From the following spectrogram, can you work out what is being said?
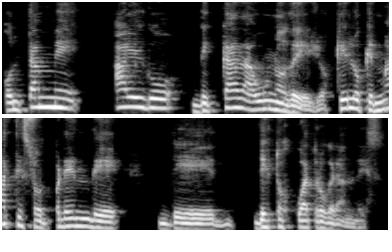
Contame algo de cada uno de ellos. ¿Qué es lo que más te sorprende de, de estos cuatro grandes?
